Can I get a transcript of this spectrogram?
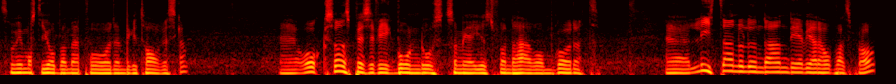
som vi måste jobba med på den vegetariska. Och också en specifik bondost som är just från det här området. Lite annorlunda än det vi hade hoppats på.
